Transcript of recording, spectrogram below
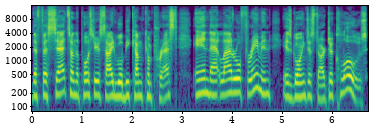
the facets on the posterior side will become compressed, and that lateral foramen is going to start to close,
